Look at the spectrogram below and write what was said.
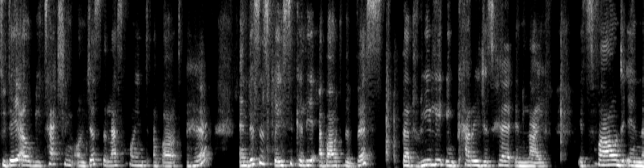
Today, I'll be touching on just the last point about her. And this is basically about the verse that really encourages her in life. It's found in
